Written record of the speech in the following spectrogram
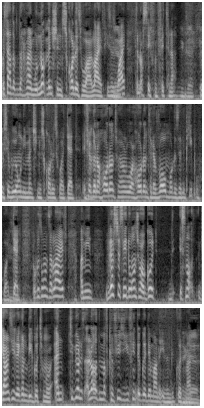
Ustad Abdul Rahman will not mention scholars who are alive. He says, Yeah. why? They're not safe from fitna. Exactly. He will say, we only mention the scholars who are dead. If you're going to hold on to them, we'll hold on to the role models and the people who are Yeah. dead. Because the ones alive, I mean, let's just say the ones who are good, it's not guaranteed they're going to be good tomorrow. And to be honest, a lot of them have confused you. You think they're good, they might not even be good, man.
